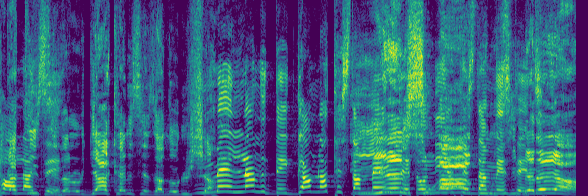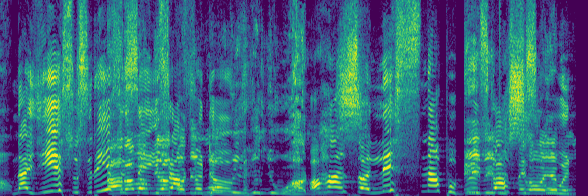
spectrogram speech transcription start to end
talade rya kane risha mellan det gamla testamentet och nya testamentet. När Jesus reser sig framför dem och han sa lyssna på budskapets ord.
